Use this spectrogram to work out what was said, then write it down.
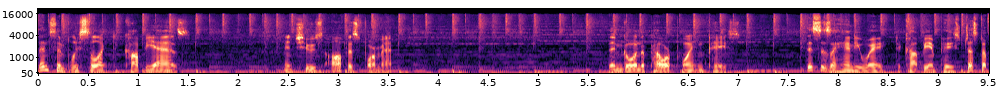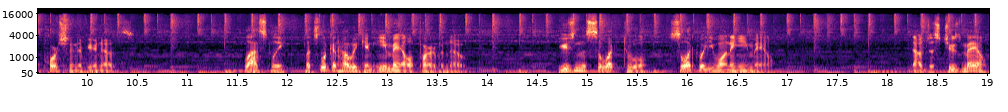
Then simply select Copy As and choose Office Format. Then go into PowerPoint and paste. This is a handy way to copy and paste just a portion of your notes. Lastly, let's look at how we can email a part of a note. Using the Select tool, select what you want to email. Now just choose Mail.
